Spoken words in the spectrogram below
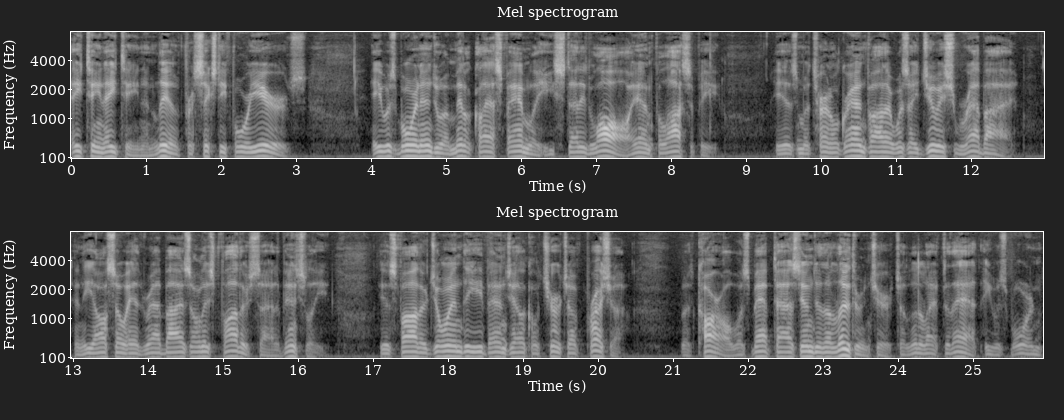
1818, and lived for 64 years. He was born into a middle class family. He studied law and philosophy. His maternal grandfather was a Jewish rabbi, and he also had rabbis on his father's side eventually. His father joined the Evangelical Church of Prussia, but Karl was baptized into the Lutheran Church a little after that. He was born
